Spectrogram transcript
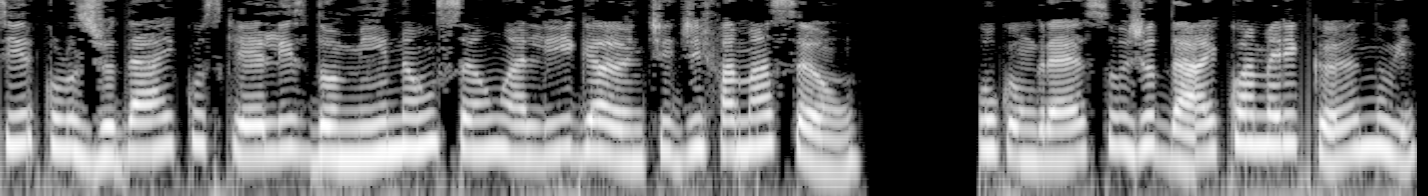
círculos judaicos que eles dominam são a Liga Antidifamação, o Congresso Judaico-Americano e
